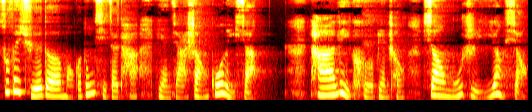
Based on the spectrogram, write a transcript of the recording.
苏菲觉得某个东西在她脸颊上刮了一下，它立刻变成像拇指一样小。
